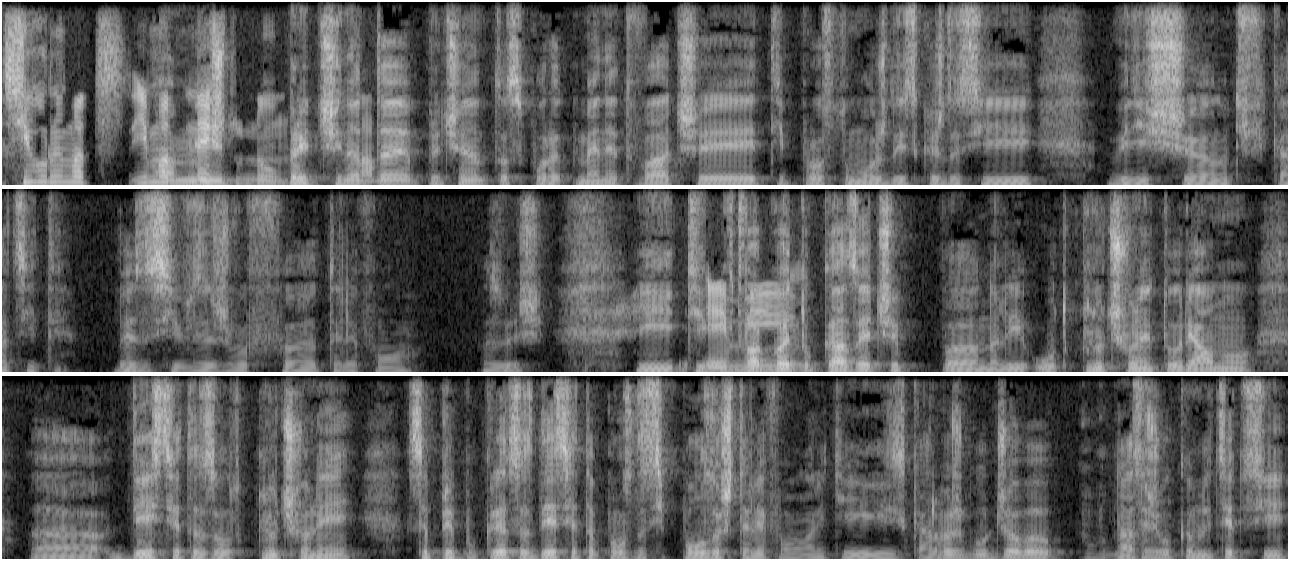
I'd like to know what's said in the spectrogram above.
сигурно имат, имат Ами, нещо на ум. Причината, е, причината според мен е това, че ти просто можеш да искаш да си видиш нотификациите, без да си влизаш в а, телефона. Разбираш? И ти Еми- това, което каза е, че а, нали, отключването, реално а, действията за отключване се припокрият с действията просто да си ползваш телефона. Нали? Ти изкарваш го от джоба, поднасяш го към лицето си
